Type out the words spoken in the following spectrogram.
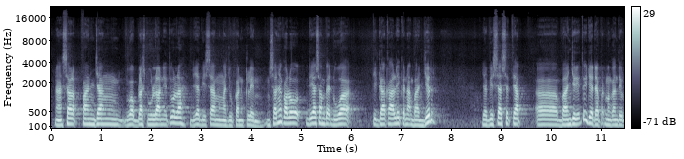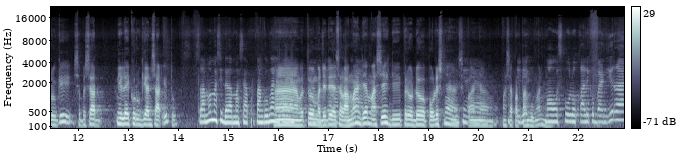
Nah, sepanjang 12 bulan itulah dia bisa mengajukan klaim. Misalnya kalau dia sampai 2 3 kali kena banjir, ya bisa setiap eh, banjir itu dia dapat mengganti rugi sebesar nilai kerugian saat itu. Selama masih dalam masa pertanggungan ya Pak ya. Nah, betul Mbak Dede, selama dia masih di periode polisnya Polisnya, sepanjang masa Jadi pertanggungannya. mau 10 kali kebanjiran,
